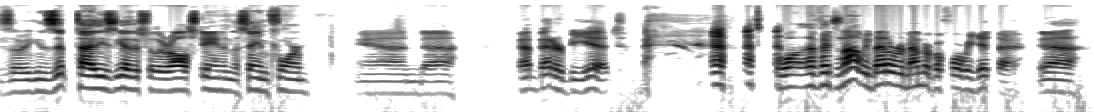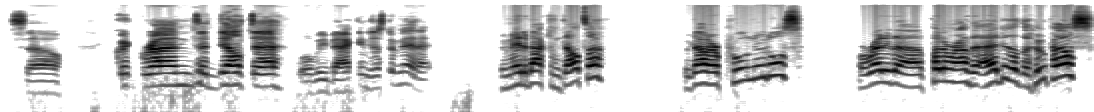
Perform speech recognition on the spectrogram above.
so we can zip tie these together so they're all staying in the same form, and uh, that better be it. well, if it's not, we better remember before we get there. Yeah, so quick run to Delta. We'll be back in just a minute. We made it back from Delta. We got our pool noodles. We're ready to put them around the edges of the hoop house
